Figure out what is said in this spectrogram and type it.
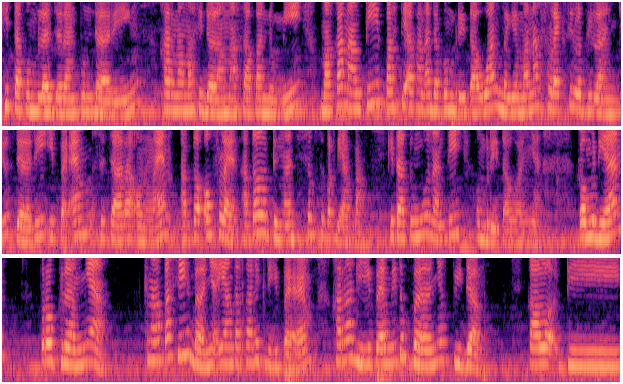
kita pembelajaran pun daring karena masih dalam masa pandemi, maka nanti pasti akan ada pemberitahuan bagaimana seleksi lebih lanjut dari IPM secara online atau offline atau dengan sistem seperti apa. Kita tunggu nanti pemberitahuannya. Kemudian programnya. Kenapa sih banyak yang tertarik di IPM? Karena di IPM itu banyak bidang. Kalau di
